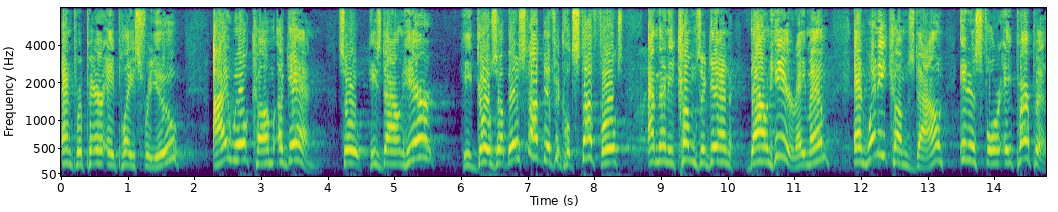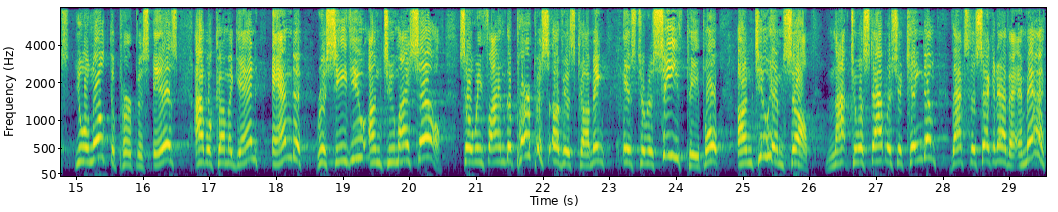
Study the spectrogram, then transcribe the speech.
and prepare a place for you, I will come again. So he's down here, he goes up there. It's not difficult stuff, folks. And then he comes again down here. Amen. And when he comes down, it is for a purpose. You will note the purpose is, I will come again and receive you unto myself. So we find the purpose of his coming is to receive people unto himself, not to establish a kingdom. That's the second advent. And man,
